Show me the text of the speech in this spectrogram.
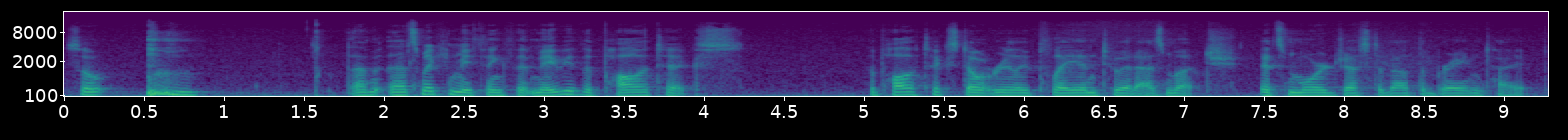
So that, that's making me think that maybe the politics the politics don't really play into it as much. It's more just about the brain type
